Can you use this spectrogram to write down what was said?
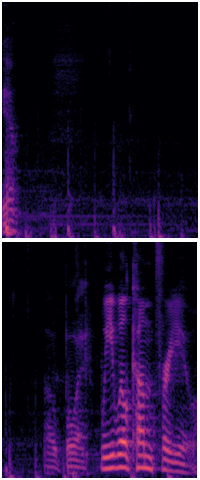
yeah. Oh boy. We will come for you.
